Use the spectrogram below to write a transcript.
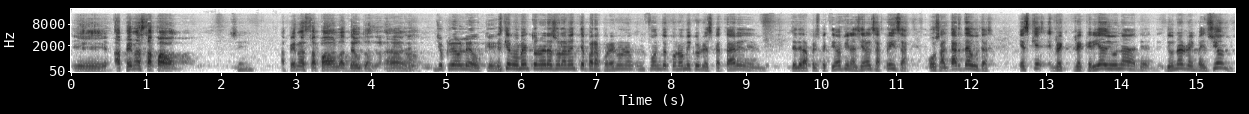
Eh, apenas tapaban, Sí. Apenas tapaban las deudas, ¿verdad? Yo creo, Leo, que. Es que el momento no era solamente para poner una- un fondo económico y rescatar el- desde la perspectiva financiera el Saprissa o saldar deudas. Es que re- requería de una, de, de una reinvención.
